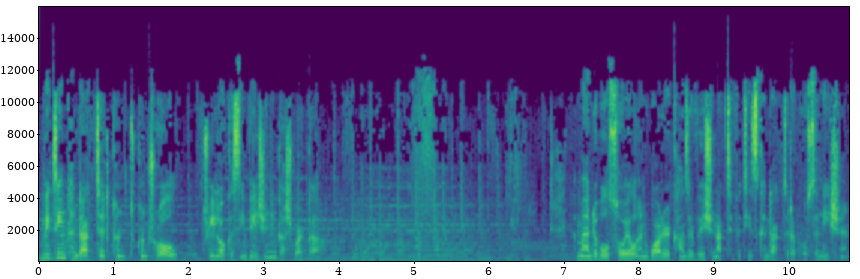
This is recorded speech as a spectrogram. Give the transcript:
Meeting conducted con- to control tree locust invasion in Gash-Barka. Commendable soil and water conservation activities conducted across the nation.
